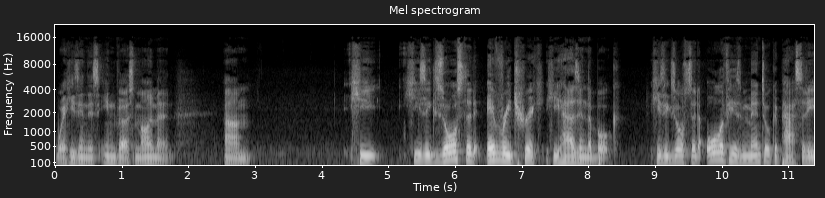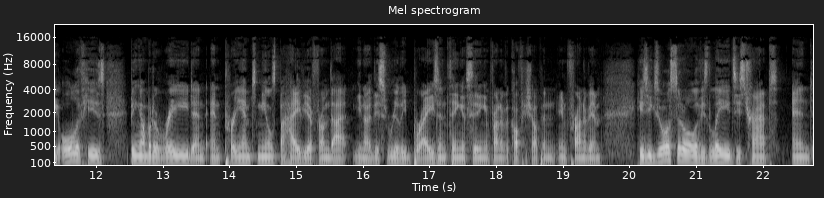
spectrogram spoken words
where he's in this inverse moment, um, he he's exhausted every trick he has in the book he's exhausted all of his mental capacity, all of his being able to read and, and preempt Neil's behavior from that, you know, this really brazen thing of sitting in front of a coffee shop and in front of him. He's exhausted all of his leads, his traps, and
